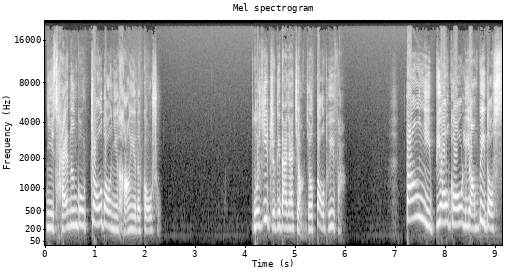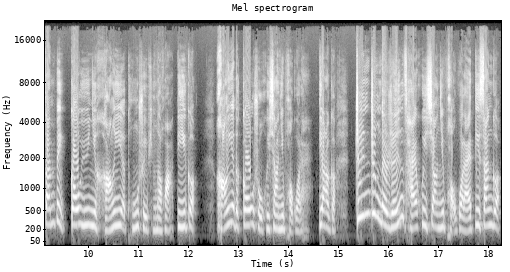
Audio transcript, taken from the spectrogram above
你才能够招到你行业的高手。我一直给大家讲叫倒推法。当你标高两倍到三倍高于你行业同水平的话，第一个。行业的高手会向你跑过来。第二个，真正的人才会向你跑过来。第三个，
